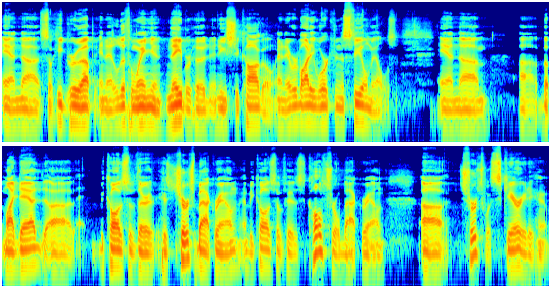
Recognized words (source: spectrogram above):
And uh, so he grew up in a Lithuanian neighborhood in East Chicago, and everybody worked in the steel mills. And um, uh, but my dad, uh, because of their his church background and because of his cultural background, uh, church was scary to him.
